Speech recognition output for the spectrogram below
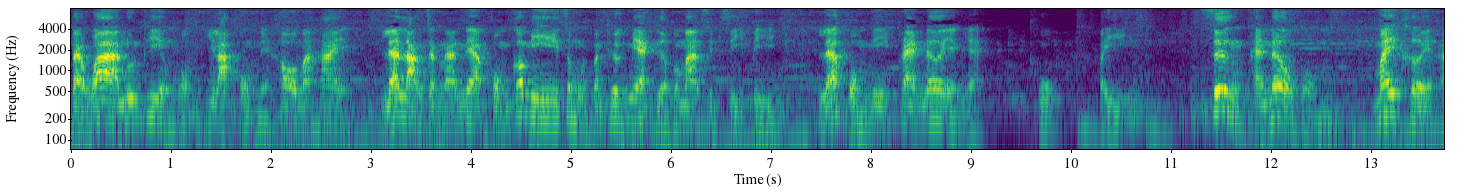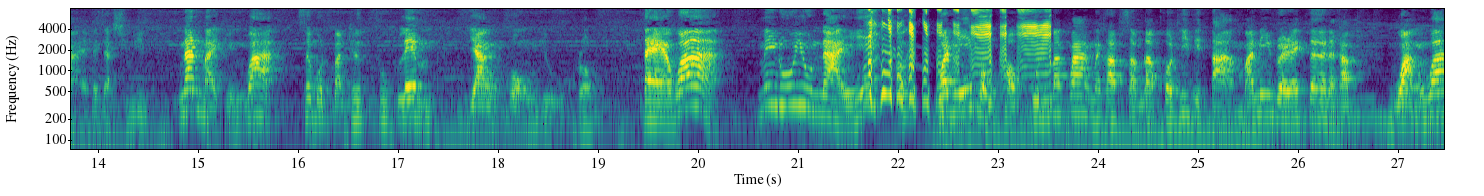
แต่ว่ารุ่นพี่ของผมที่รักผมเนี่ยเขาเอามาให้ และหลังจากนั้นเนี่ยผมก็มีสมุดบันทึกเนี่ยเกือบประมาณ 14 ปี และผมมีแพลนเนอร์อย่างเงี้ยทุกปี ซึ่งแพลนเนอร์ของผมไม่เคยหายไปจากชีวิต นั่นหมายถึงว่าสมุดบันทึกทุกเล่มยังคงอยู่ครบ แต่ว่าไม่รู้อยู่ไหน วันนี้ผมขอบคุณมาก ๆ นะครับสำหรับคนที่ติดตาม Money Director นะครับ หวังว่า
